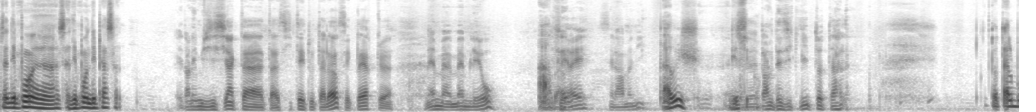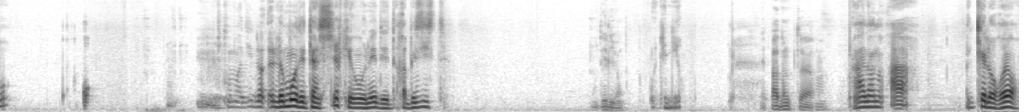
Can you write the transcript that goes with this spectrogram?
Ça dépend, euh, ça dépend des personnes. Et dans les musiciens que tu as, cités tout à l'heure, c'est clair que même, même Léo Ah, bah C'est l'harmonie. Ah oui, bien Euh, sûr, Dans le déséquilibre total. totalement. Comment on dit, le- monde est un cirque et on est des trapézistes. Ou des lions. Ou des lions. Et pas dompteur. hein. Ah non, non, ah, quelle horreur.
